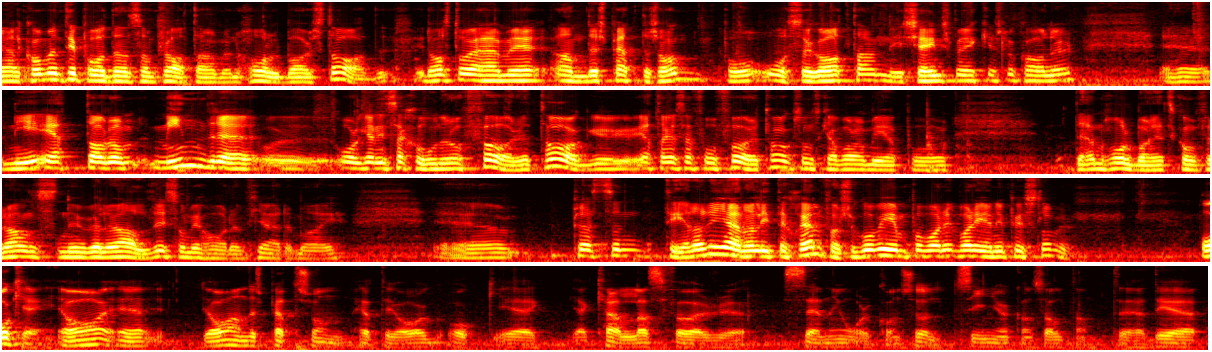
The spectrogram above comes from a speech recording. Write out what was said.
Välkommen till podden som pratar om en hållbar stad. Idag står jag här med Anders Pettersson på Åsögatan i Changemakers lokaler. Eh, ni är ett av de mindre eh, organisationer och företag, eh, ett av dessa få företag som ska vara med på den hållbarhetskonferens Nu eller aldrig som vi har den 4 maj. Presentera dig gärna lite själv först så går vi in på vad det, vad det är ni pysslar med. Okej, okay, ja, ja, Anders Pettersson heter jag och eh, jag kallas för eh, seniorkonsult, senior consultant. Eh, det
